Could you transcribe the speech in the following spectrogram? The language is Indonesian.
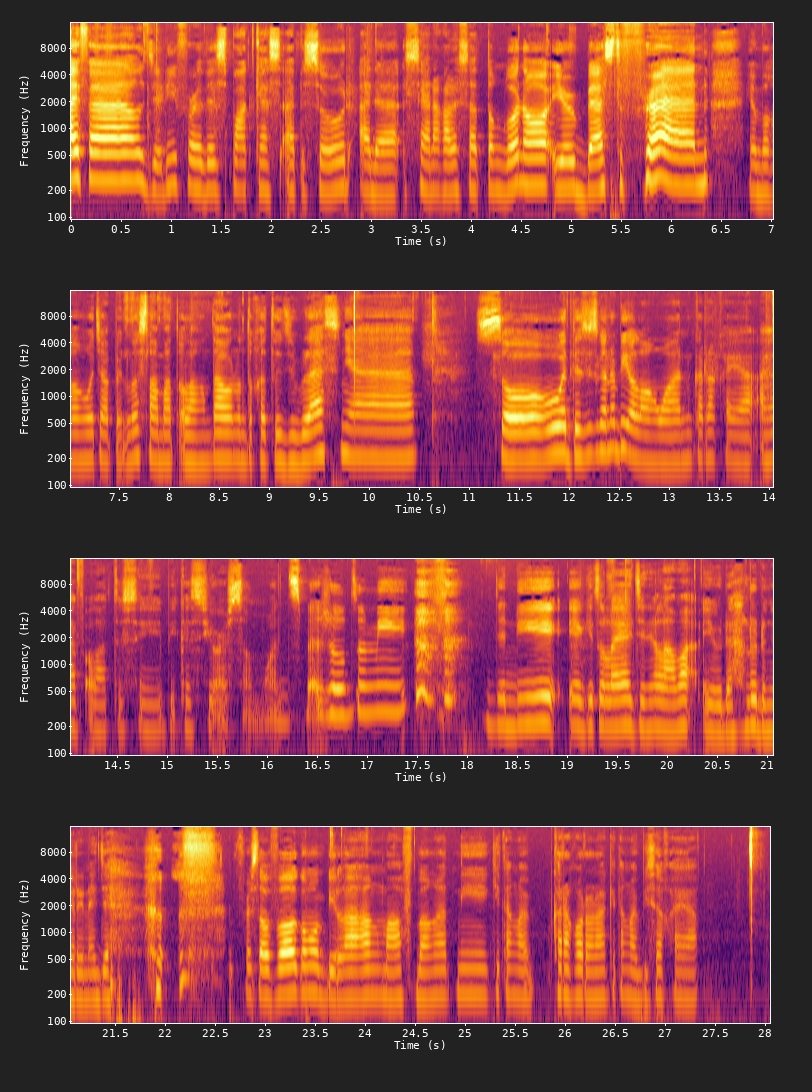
Hai Vel, jadi for this podcast episode ada Sena Kalisa Tenggono, your best friend Yang bakal ngucapin lu selamat ulang tahun untuk ke-17-nya So, this is gonna be a long one Karena kayak I have a lot to say Because you are someone special to me. Jadi ya gitulah ya, jadi lama ya udah lu dengerin aja. First of all, gue mau bilang maaf banget nih Kita nggak karena corona kita nggak bisa kayak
